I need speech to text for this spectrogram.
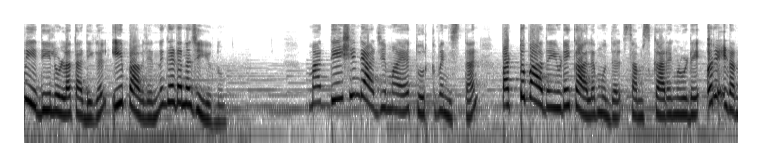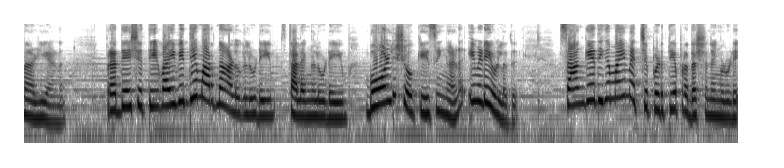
വീതിയിലുള്ള തടികൾ ഈ പാവലിന് ഘടന ചെയ്യുന്നു. മധ്യേഷ്യൻ രാജ്യമായ തുർക്ക്മെനിസ്ഥാൻ പട്ടുപാതയുടെ കാലം മുതൽ സംസ്കാരങ്ങളുടെ ഒരു ഇടനാഴിയാണ്. പ്രദേശത്തെ വൈവിധ്യമാർന്ന ആളുകളുടെയും സ്ഥലങ്ങളുടെയും ബോൾഡ് ഷോക്കേസിംഗ് ആണ് ഇവിടെയുള്ളത്. സാങ്കേതികമായി മെച്ചപ്പെടുത്തിയ പ്രദർശനങ്ങളുടെ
